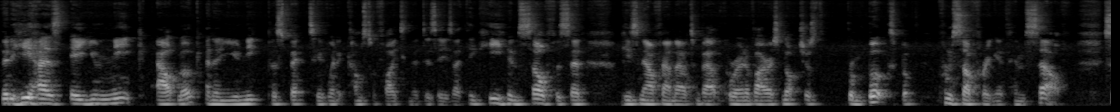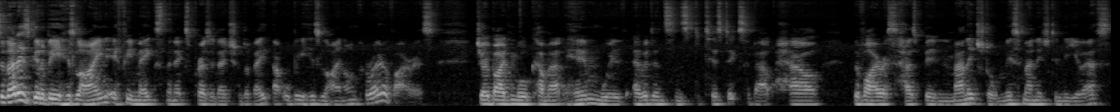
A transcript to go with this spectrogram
that he has a unique outlook and a unique perspective when it comes to fighting the disease. I think he himself has said he's now found out about coronavirus not just from books, but from suffering it himself. So that is going to be his line if he makes the next presidential debate. That will be his line on coronavirus. Joe Biden will come at him with evidence and statistics about how the virus has been managed or mismanaged in the US.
